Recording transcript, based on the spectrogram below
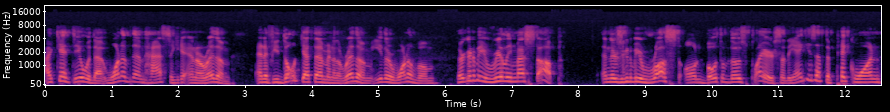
I can't deal with that. One of them has to get in a rhythm. And if you don't get them in the rhythm, either one of them, they're going to be really messed up. And there's going to be rust on both of those players. So the Yankees have to pick one,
